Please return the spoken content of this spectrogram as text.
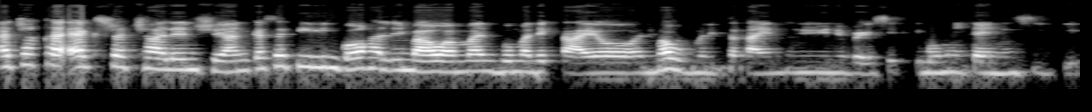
at saka extra challenge yan kasi feeling ko, halimbawa man bumalik tayo, halimbawa bumalik na tayo ng university, bumalik tayo ng city.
